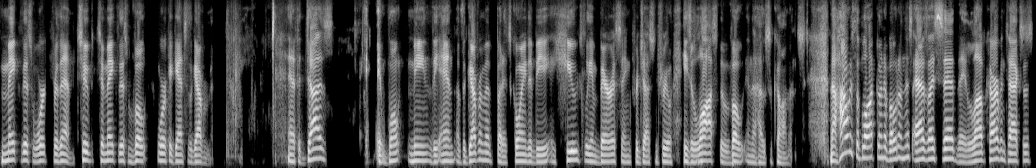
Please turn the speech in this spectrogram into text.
make this work for them, to, to make this vote work against the government. And if it does, it won't mean the end of the government, but it's going to be hugely embarrassing for Justin Trudeau. He's lost the vote in the House of Commons. Now, how is the Bloc going to vote on this? As I said, they love carbon taxes,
